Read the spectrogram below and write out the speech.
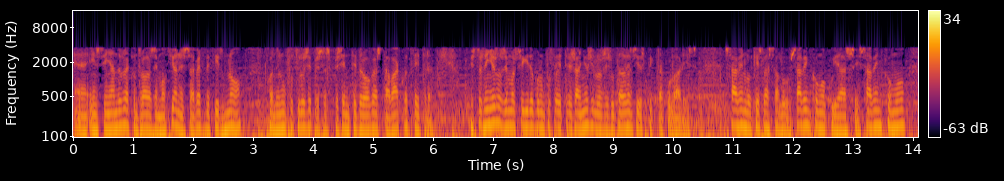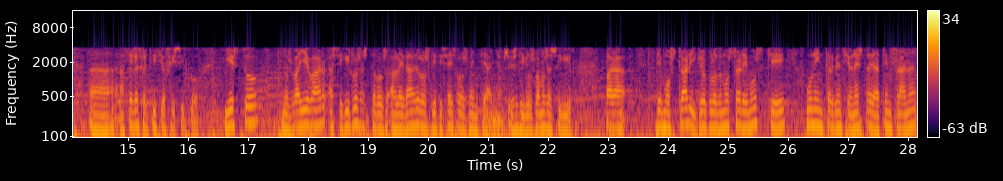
eh, enseñándoles a controlar las emociones, saber decir no cuando en un futuro se presente drogas, tabaco, etcétera. Estos niños los hemos seguido por un curso de tres años y los resultados han sido espectaculares. Saben lo que es la salud, saben cómo cuidarse, saben cómo uh, hacer ejercicio físico. Y esto nos va a llevar a seguirlos hasta los, a la edad de los 16 a los 20 años. Es decir, los vamos a seguir para demostrar, y creo que lo demostraremos, que una intervención a esta edad temprana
